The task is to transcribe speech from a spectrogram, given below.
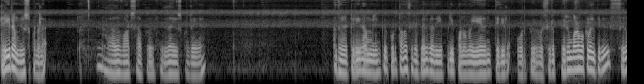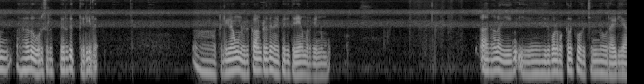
டெலிகிராம் யூஸ் பண்ணலை. அதாவது வாட்ஸ்அப்பு இதுதான் யூஸ் பண்ணுறீங்க அது டெலிகிராம் லிங்க்கு கொடுத்தாலும் சில பேருக்கு அது எப்படி பண்ணணும் ஏதுன்னு தெரியல. ஒரு பெ ஒரு சில பெரும்பாலான மக்களுக்கு தெரியுது. சிறும் அதாவது ஒரு சில பேருக்கு தெரியல. டெலிகிராம் ஒன்று இருக்கான்றது நிறைய பேருக்கு தெரியாமல் இருக்குது இன்னமும். அதனால் இது போல் மக்களுக்கு ஒரு சின்ன ஒரு ஐடியா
